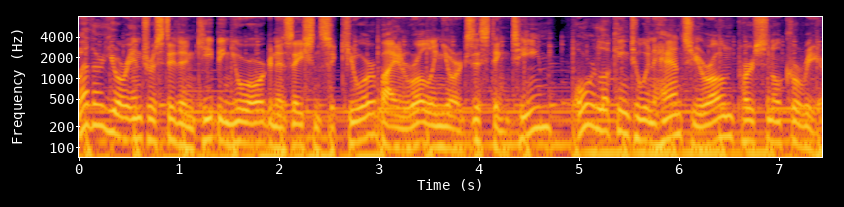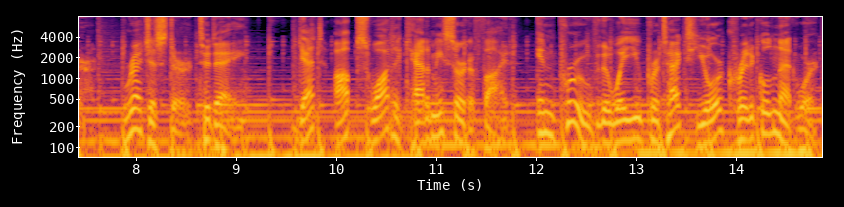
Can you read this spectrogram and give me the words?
Whether you're interested in keeping your organization secure by enrolling your existing team or looking to enhance your own personal career, register today. Get OPSWAT Academy certified. Improve the way you protect your critical network.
